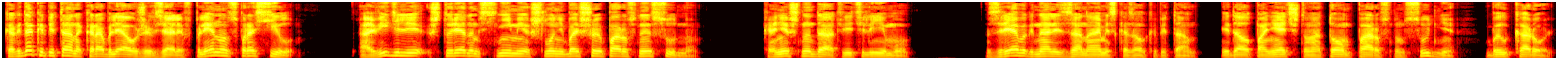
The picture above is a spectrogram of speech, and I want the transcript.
Когда капитана корабля уже взяли в плен, он спросил, А видели, что рядом с ними шло небольшое парусное судно? Конечно, да, ответили ему. Зря вы гнались за нами, сказал капитан, и дал понять, что на том парусном судне был король.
